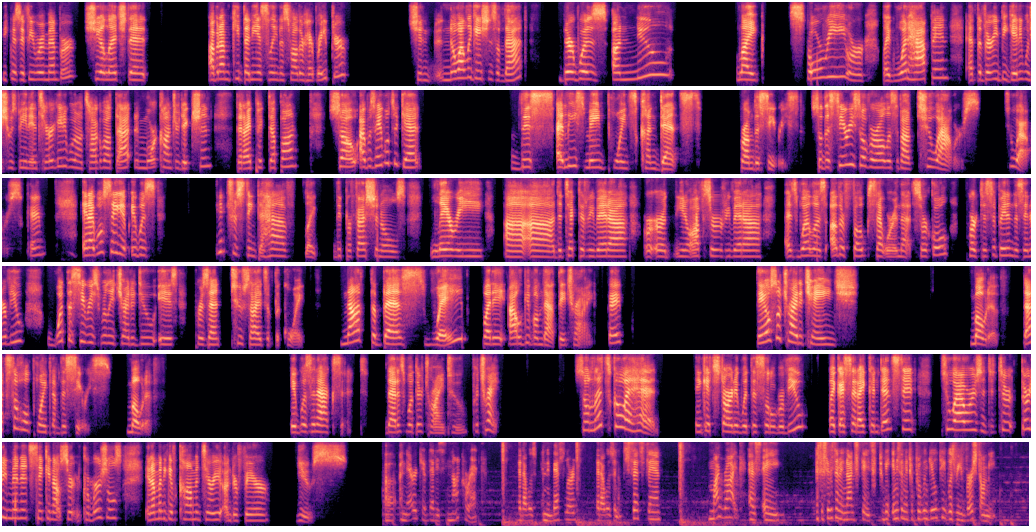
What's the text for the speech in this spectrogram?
because if you remember, she alleged that Abraham Quintanilla, Selena's father, had raped her. She no allegations of that. There was a new like story or like what happened at the very beginning when she was being interrogated. We want to talk about that and more contradiction that I picked up on. So I was able to get this at least main points condensed from the series. So the series overall is about two hours. Two hours. Okay. And I will say it, it was interesting to have like the professionals, Larry, uh, uh, Detective Rivera, or, or you know Officer Rivera, as well as other folks that were in that circle participate in this interview. What the series really try to do is present two sides of the coin. Not the best way, but it, I'll give them that they tried. Okay. They also try to change motive. That's the whole point of this series. Motive. It was an accident. That is what they're trying to portray. So let's go ahead and get started with this little review. Like I said, I condensed it two hours into 30 minutes, taking out certain commercials, and I'm going to give commentary under fair use. uh, a narrative that is not correct, that I was an embezzler, that I was an obsessed fan. My right as a as a citizen of the United States to be innocent until proven guilty was reversed on me.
